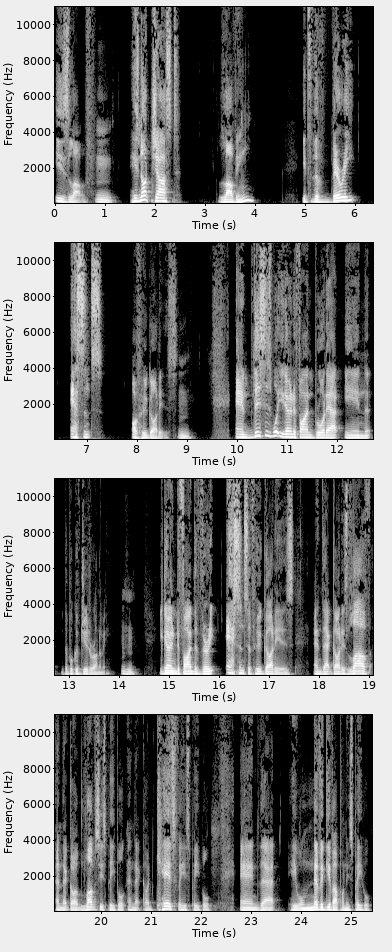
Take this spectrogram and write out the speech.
is love. Hmm. He's not just loving, it's the very essence of who God is. Hmm. And this is what you're going to find brought out in the book of Deuteronomy. Mm-hmm. You're going to find the very essence of who God is, and that God is love, and that God loves his people, and that God cares for his people, and that he will never give up on his people.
